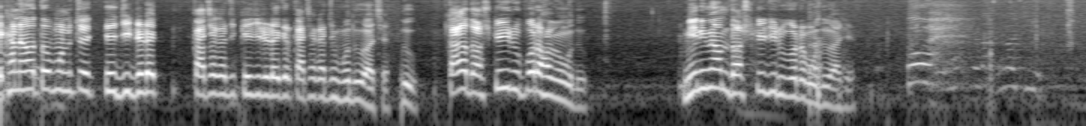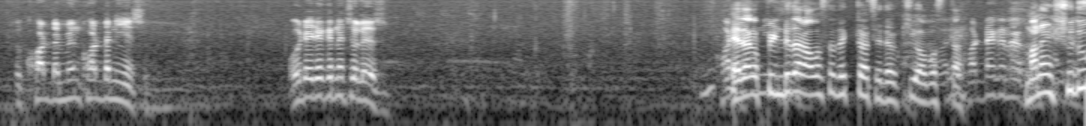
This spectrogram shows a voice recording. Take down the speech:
এখানেও তো মনে হচ্ছে কেজি দেড়েক কাছাকাছি কেজি দেড়েকের কাছাকাছি মধু আছে। কাকা দশ কেজির উপরে হবে মধু। মিনিমাম দশ কেজির উপরে মধু আছে। তো খড়টা মেন খড়টা নিয়ে এসো। ওইটা রেখে নিয়ে চলে এসো। এই দেখো পিন্টুদার অবস্থা দেখতে পাচ্ছে দেখো কি অবস্থা। মানে শুধু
